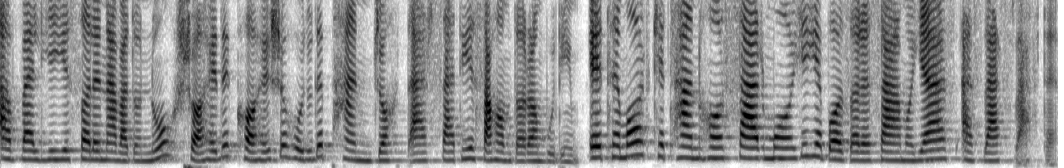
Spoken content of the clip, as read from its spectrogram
اولیه سال 99 شاهد کاهش حدود 50 درصدی سهامداران بودیم. اعتماد که تنها سرمایه بازار سرمایه است از دست رفته.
